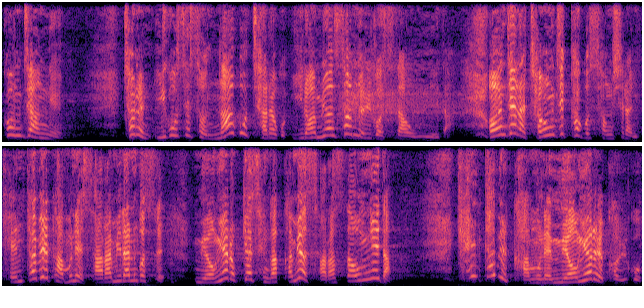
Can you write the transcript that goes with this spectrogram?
공장님, 저는 이곳에서 나고 자라고 일하면서 늙었사옵니다. 언제나 정직하고 성실한 켄타빌 가문의 사람이라는 것을 명예롭게 생각하며 살았사옵니다. 켄타빌 가문의 명예를 걸고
